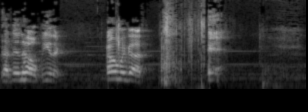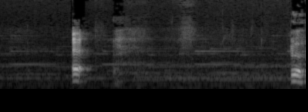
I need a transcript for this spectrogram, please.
That didn't help either. Oh my god. Ugh.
